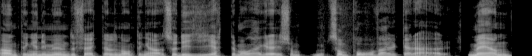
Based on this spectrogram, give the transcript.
antingen immundefekt eller någonting annat. Så det är jättemånga grejer som, som påverkar det här. Men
